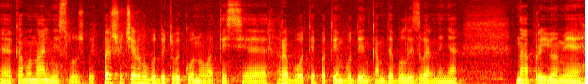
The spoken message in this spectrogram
е, комунальні служби. В першу чергу будуть виконуватись роботи по тим будинкам, де були звернення на прийомі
